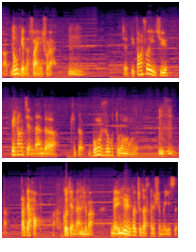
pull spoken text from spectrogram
啊，都给它翻译出来。嗯对比方说一句非常简单的这个 Bonjour tout le monde，嗯哼，大家好啊，够简单是吧？每个人都知道它是什么意思。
